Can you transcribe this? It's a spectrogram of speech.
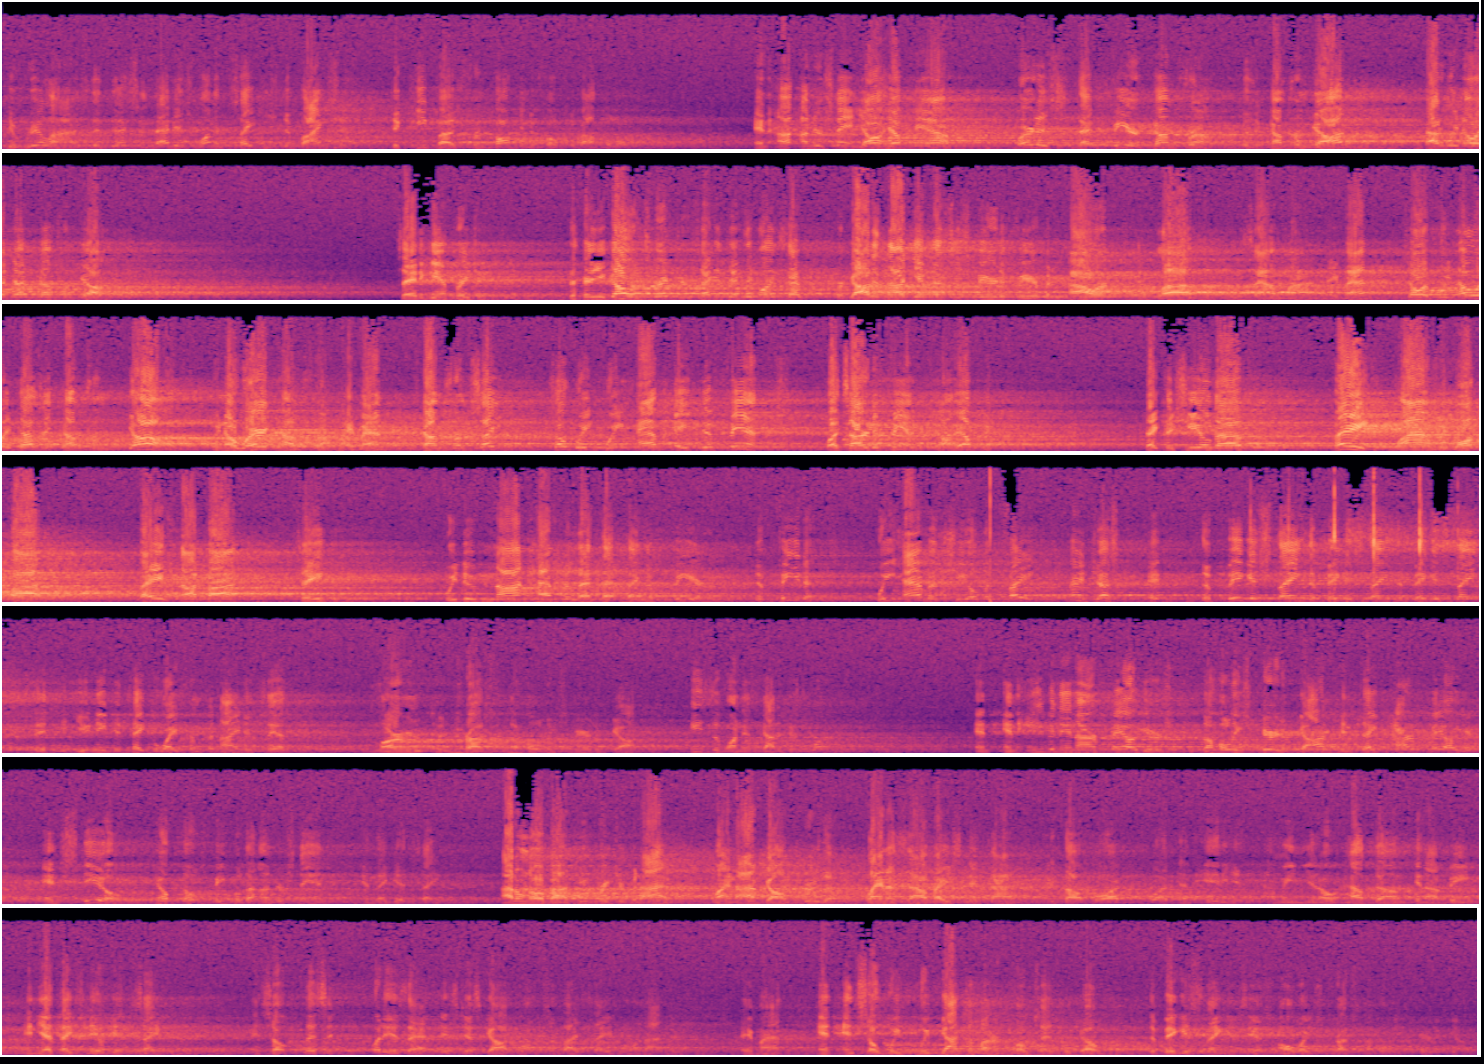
Need to realize that this, and that is one of Satan's devices to keep us from talking to folks about the Lord. And I understand, y'all help me out. Where does that fear come from? Does it come from God? How do we know it doesn't come from God? Say it again, preacher. There you go, in Scripture, 2 Timothy 1 7. For God has not given us a spirit of fear, but power and love and sound mind. Amen? So if we know it doesn't come from God, we know where it comes from. Amen? It comes from Satan. So we, we have a defense. What's our defense? Y'all help me. Take the shield of faith. Why? We walk by faith, not by. See? We do not have to let that thing of fear defeat us. We have a shield of faith. Man, just it, the biggest thing, the biggest thing, the biggest thing that you need to take away from tonight is this. Learn to trust the Holy Spirit of God. He's the one that's got to do the work. And, and even in our failures, the Holy Spirit of God can take our failures and still help those people to understand and they get saved. I don't know about you, preacher, but I've, man, I've gone through the plan of salvation at times and thought, boy, an idiot. I mean, you know, how dumb can I be? And yet they still get saved. And so, listen, what is that? It's just God wanting somebody saved more than I do. Amen. And, and so we, we've got to learn, folks, as we go. The biggest thing is this, always trust the Holy Spirit of God.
